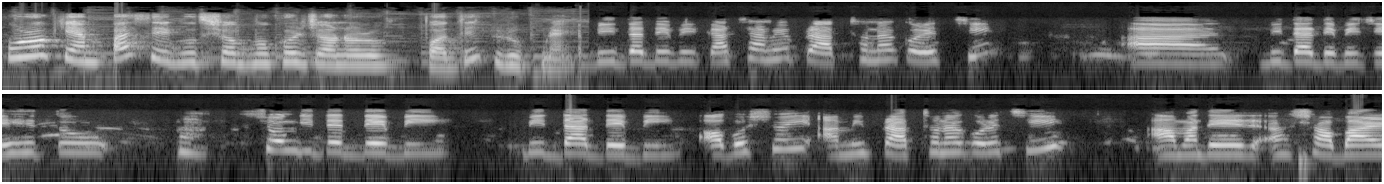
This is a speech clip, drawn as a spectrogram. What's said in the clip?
পুরো ক্যাম্পাস এক উৎসব মুখর জনরূপ পদে রূপ নেয়। বিদ্যা দেবীর কাছে আমি প্রার্থনা করেছি বিদ্যা দেবী যেহেতু সঙ্গীতের দেবী, বিদ্যা দেবী, অবশ্যই আমি প্রার্থনা করেছি আমাদের সবার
